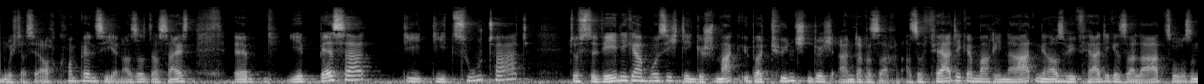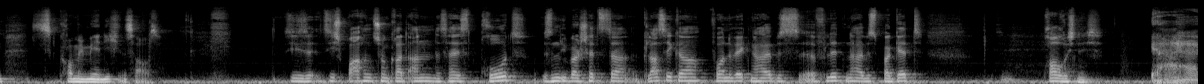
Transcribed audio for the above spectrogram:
muss ich das ja auch kompensieren. Also das heißt, äh, je besser die, die Zutat, desto weniger muss ich den Geschmack übertünchen durch andere Sachen. Also fertige Marinaden, genauso wie fertige Salatsoßen, kommen mir nicht ins Haus. Sie, Sie sprachen es schon gerade an, das heißt, Brot ist ein überschätzter Klassiker. Vorneweg ein halbes äh, Flit, ein halbes Baguette. Brauche ich nicht ja,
